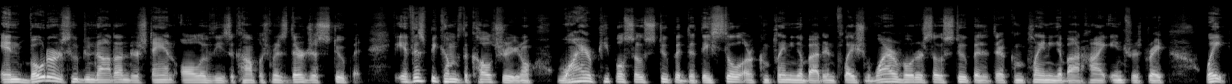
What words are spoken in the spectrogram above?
And voters who do not understand all of these accomplishments, they're just stupid. If this becomes the culture, you know, why are people so stupid that they still are complaining about inflation? Why are voters so stupid that they're complaining about high interest rate? Wait,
